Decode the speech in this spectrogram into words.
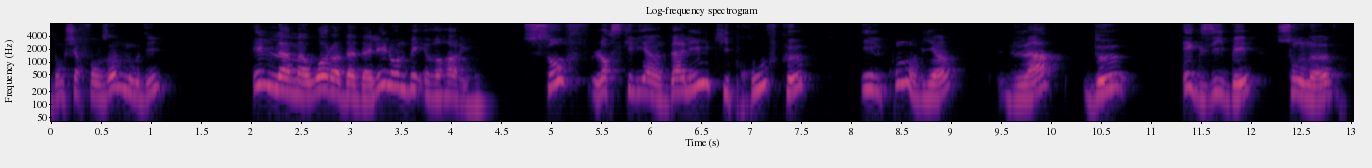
Donc, Cheikh Fawzan nous dit Sauf lorsqu'il y a un dalil qui prouve que il convient là de exhiber son œuvre.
